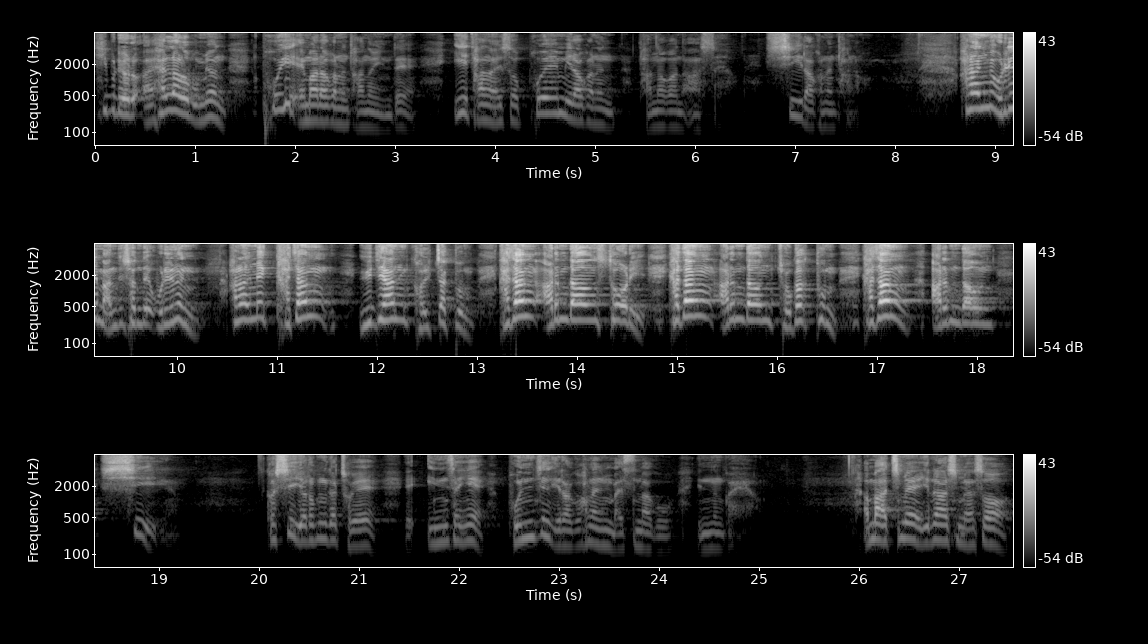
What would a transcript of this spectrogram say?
히브리어로 아, 헬라로 보면 ποίημα라고 하는 단어인데 이 단어에서 poem이라고 하는 단어가 나왔어요. 시라고 하는 단어. 하나님이 우리를 만드셨는데 우리는 하나님의 가장 위대한 걸작품, 가장 아름다운 스토리, 가장 아름다운 조각품, 가장 아름다운 시. 그것이 여러분과 저의 인생의 본질이라고 하나님 말씀하고 있는 거예요. 아마 아침에 일어나시면서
